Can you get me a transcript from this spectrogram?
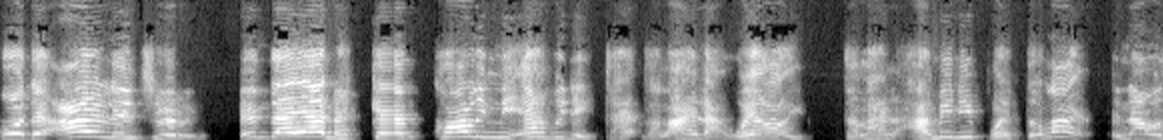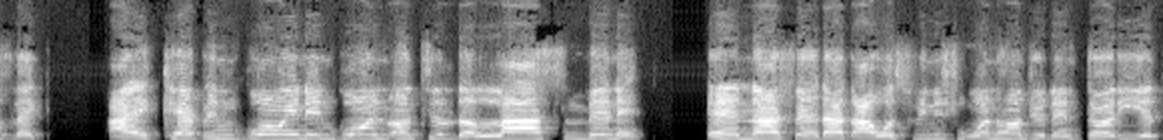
for the island trip, and Diana kept calling me every day. Delilah, where are you? Delilah, how many points? Delilah, and I was like, I kept in going and going until the last minute. And I said that I was finished 138,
